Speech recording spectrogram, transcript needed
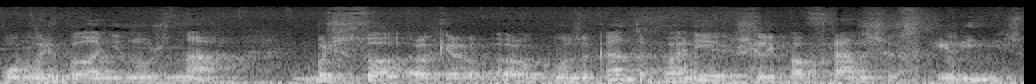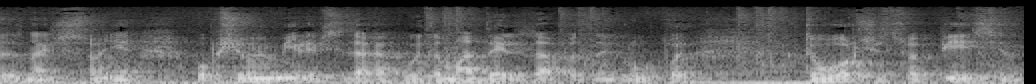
помощь была не нужна. Большинство рок-музыкантов, они шли по франшистской линии. Что это значит? Что они, в общем, имели всегда какую-то модель западной группы, творчества, песен.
